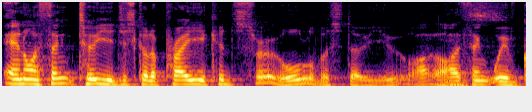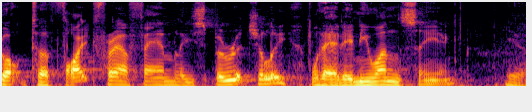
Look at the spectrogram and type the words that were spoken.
and I think too, you just got to pray your kids through. All of us do. You, I, I think we've got to fight for our families spiritually without anyone seeing. Yeah.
